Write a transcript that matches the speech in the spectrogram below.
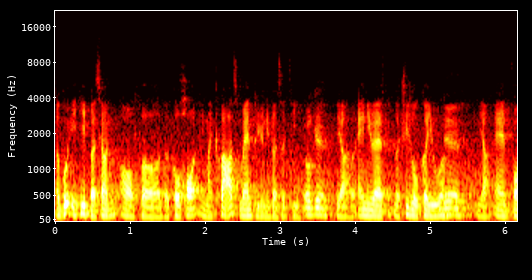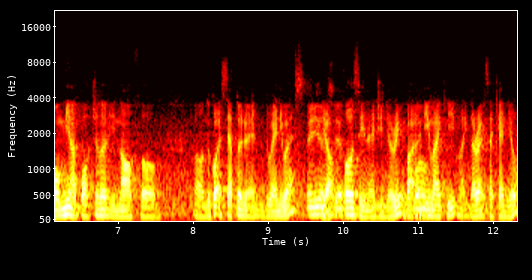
a good 80% of uh, the cohort in my class went to university. Okay. Yeah, NUS, the three local U. uh, Yeah. Yeah, and for me, I'm fortunate enough uh, uh, to got accepted into, into NUS. NUS, yeah. First in engineering, but I Wow. didn't like it, like direct second year.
